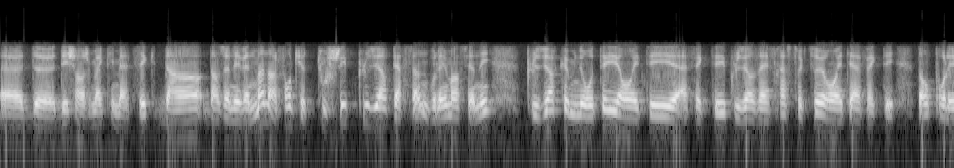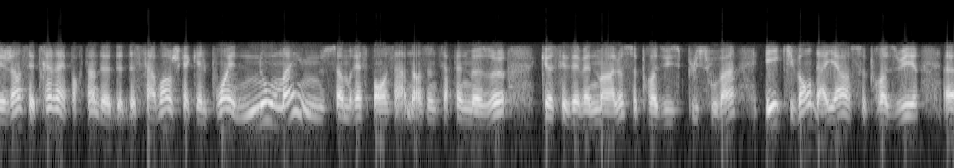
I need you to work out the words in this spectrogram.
euh, de, des changements climatiques dans, dans un événement, dans le fond, qui a touché plusieurs personnes. Vous l'avez mentionné, plusieurs communautés ont été affectées, plusieurs infrastructures ont été affectées. Donc, pour les gens, c'est très important de, de, de savoir jusqu'à quel point nous-mêmes, nous sommes responsables, dans une certaine mesure, que ces événements-là se produisent plus souvent et qui vont d'ailleurs se produire euh,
